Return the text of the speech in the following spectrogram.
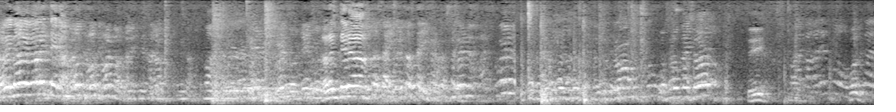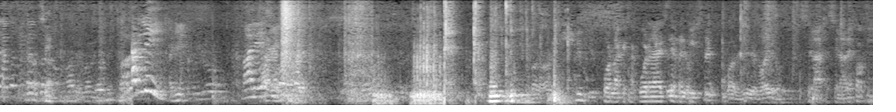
Dale, dale, dale entera. Sí. Sí. Charlie. Vale, Por la que se acuerda este revista. Se la, se la dejo aquí.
